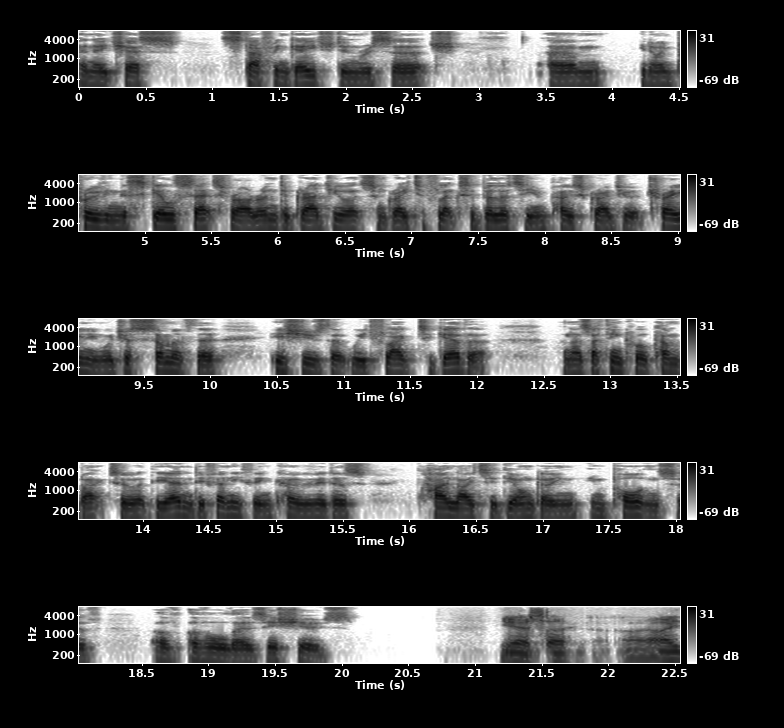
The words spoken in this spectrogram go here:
NHS staff engaged in research. Um, you know, improving the skill sets for our undergraduates and greater flexibility in postgraduate training were just some of the issues that we'd flagged together. And as I think we'll come back to at the end, if anything, COVID has highlighted the ongoing importance of, of, of all those issues. Yes, I, I,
